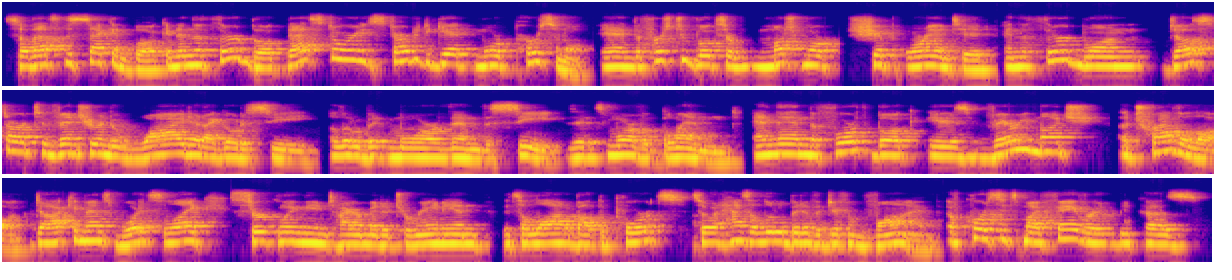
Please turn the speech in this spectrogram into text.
So that's the second book. And in the third book, that story started to get more personal. And the first two books are much more ship oriented. And the third one does start to venture into why did I go to sea a little bit more than the sea. It's more of a blend. And then the fourth book is very much a travelogue, documents what it's like circling the entire Mediterranean. It's a lot about the ports. So it has a little bit of a different vibe. Of course, it's my favorite because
